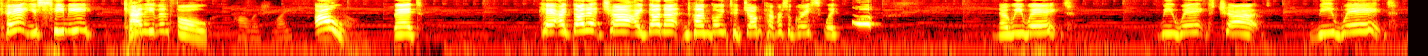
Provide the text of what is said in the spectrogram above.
Okay, you see me? Can't even fall. Oh! Bed. Okay, I done it, chat. I done it. Now I'm going to jump ever so gracefully. Oh. Now we wait. We wait, chat. We wait.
